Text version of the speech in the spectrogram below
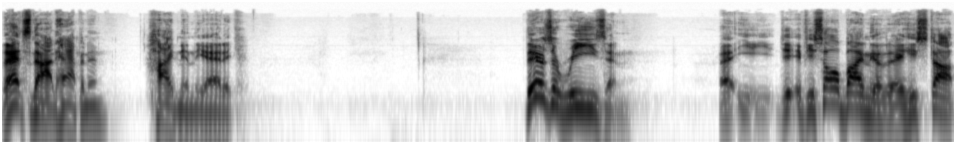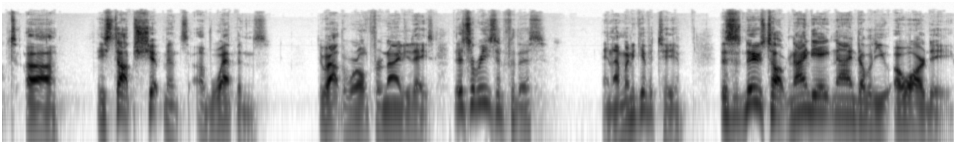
That's not happening. Hiding in the attic. There's a reason. Uh, if you saw Biden the other day, he stopped uh, he stopped shipments of weapons throughout the world for 90 days. There's a reason for this, and I'm going to give it to you. This is News Talk 98.9 WORD.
